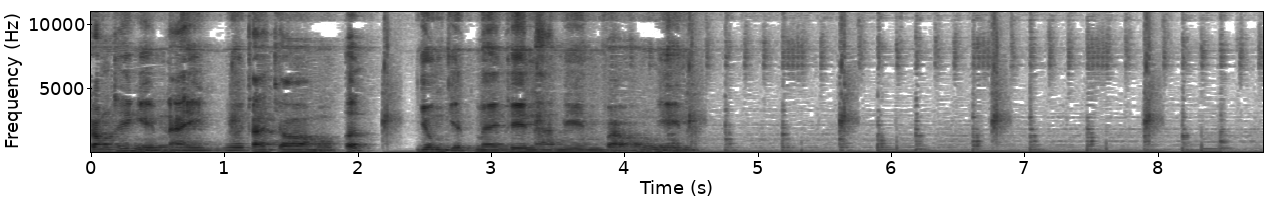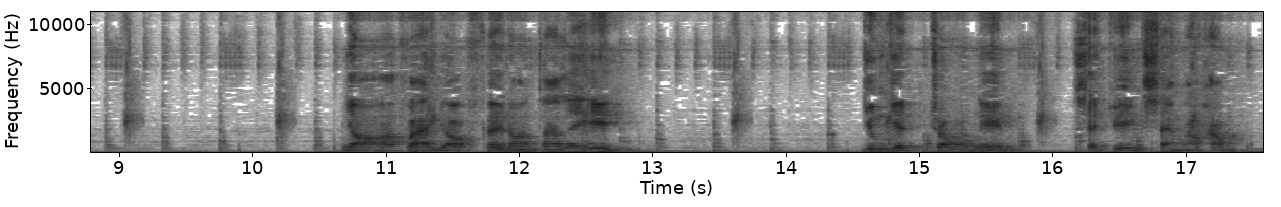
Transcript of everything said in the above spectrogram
Trong thí nghiệm này, người ta cho một ít dung dịch metinamin vào ống nghiệm nhỏ và giọt phenolphthalein dung dịch trong ống nghiệm sẽ chuyển sang màu hồng.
